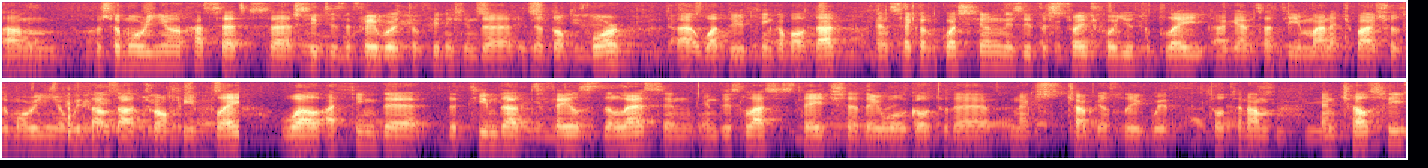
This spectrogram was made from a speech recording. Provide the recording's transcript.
Um, Mourinho has said uh, City is the favorite to finish in the in the top four. Uh, what do you think about that? And second question: Is it strange for you to play against a team managed by Jose Mourinho without a trophy in play? Well, I think the the team that fails the less in, in this last stage, uh, they will go to the next Champions League with Tottenham and Chelsea.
